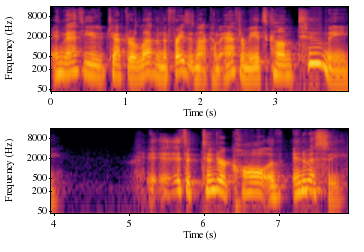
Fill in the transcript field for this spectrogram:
In Matthew chapter 11, the phrase is not come after me, it's come to me. It's a tender call of intimacy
